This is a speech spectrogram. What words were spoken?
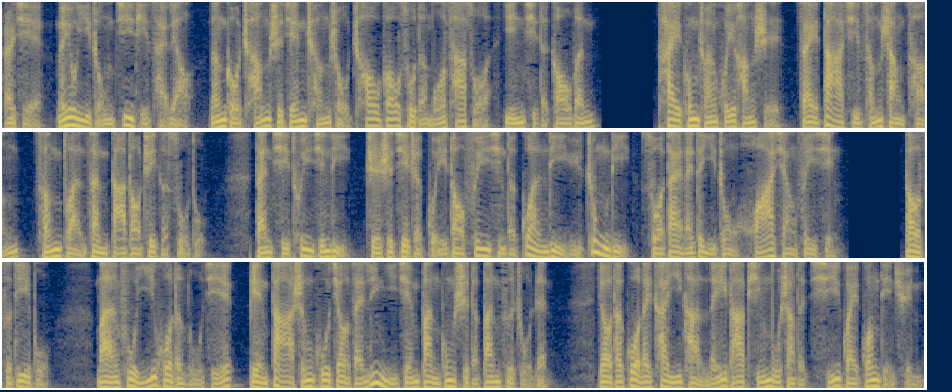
而且没有一种机体材料能够长时间承受超高速的摩擦所引起的高温。太空船回航时，在大气层上层曾短暂达到这个速度，但其推进力只是借着轨道飞行的惯力与重力所带来的一种滑翔飞行。到此地步。满腹疑惑的鲁杰便大声呼叫在另一间办公室的班兹主任，要他过来看一看雷达屏幕上的奇怪光点群。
